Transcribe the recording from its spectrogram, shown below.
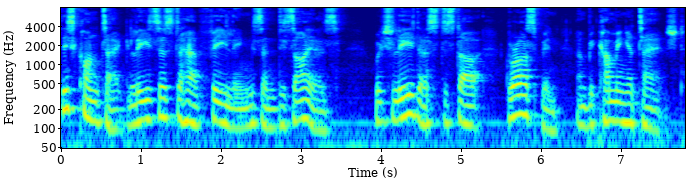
This contact leads us to have feelings and desires, which lead us to start grasping and becoming attached.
